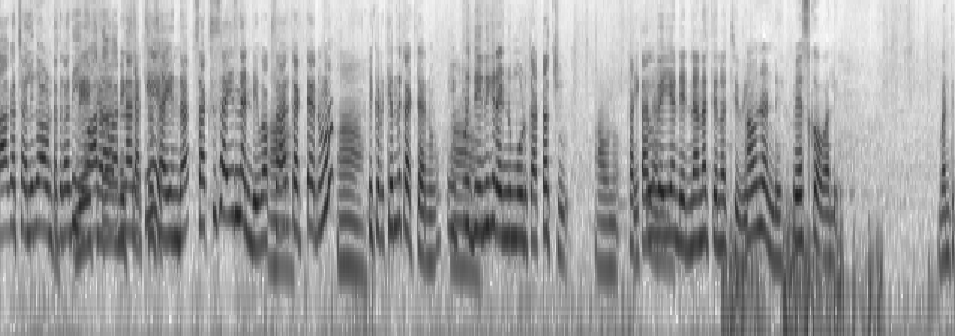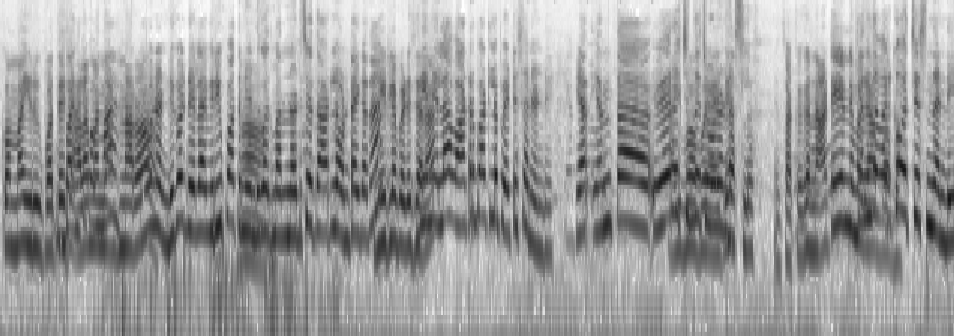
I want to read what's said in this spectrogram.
బాగా చలిగా ఉంటది కదా ఈ వాతావరణానికి? సక్సెస్ అయిందండి. ఒకసారి కట్టాను. ఇక్కడ కింద కట్టాను. ఇప్పుడు దీనికి రెండు మూడు కట్టొచ్చు. అవును. ఎక్కువ వేయండి ఎన్నైనా తినొచ్చు అవునండి. వేసుకోవాలి. బంతి కొమ్మ ఇరిగిపోతే చాలా మంది అంటున్నారు. అవునండి. ఇగోండి ఇలా విరిగిపోతున్నాయండి ఇగో మనం నడిచే దారిలో ఉంటాయి కదా. నీటిలో పెట్టేశారా? నేను ఇలా వాటర్ బాటిల్లో పెట్టేశానండి ఎంత వేరు చూడండి. అసలు. చక్కగా నాటేయండి మరి. వరకు వచ్చేసిందండి.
